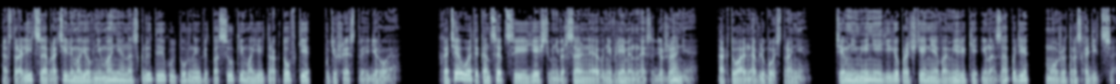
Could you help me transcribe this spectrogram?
Австралийцы обратили мое внимание на скрытые культурные предпосылки моей трактовки путешествия героя. Хотя у этой концепции есть универсальное вневременное содержание, актуальное в любой стране, тем не менее ее прочтение в Америке и на Западе может расходиться.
